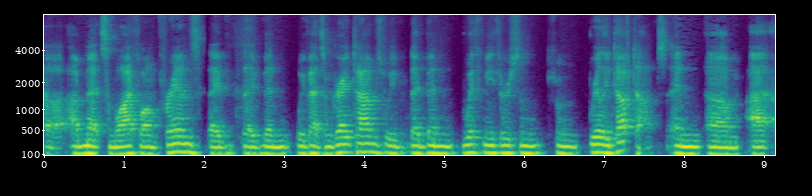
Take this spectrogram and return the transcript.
uh, i've met some lifelong friends. They've they've been we've had some great times. We they've been with me through some some really tough times. And um, i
